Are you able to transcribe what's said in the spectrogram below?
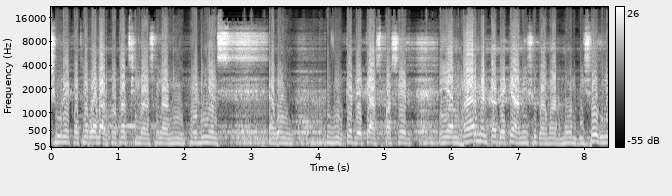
সুরে কথা বলার কথা ছিল আসলে আমি অডিয়েন্স এবং হুজুরকে দেখে আশপাশের এই এনভায়রনমেন্টটা দেখে আমি শুধু আমার মূল বিষয়গুলো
